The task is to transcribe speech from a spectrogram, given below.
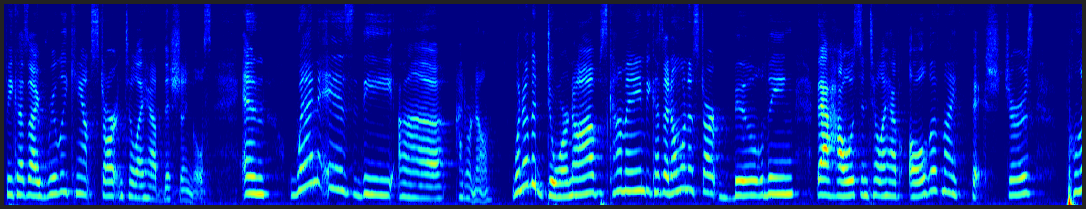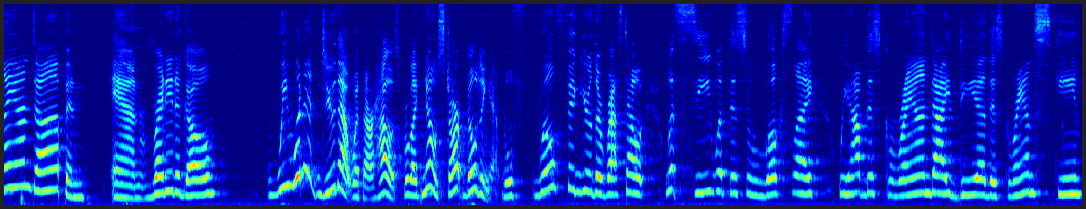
Because I really can't start until I have the shingles. And when is the, uh, I don't know, when are the doorknobs coming? Because I don't want to start building that house until I have all of my fixtures planned up and and ready to go we wouldn't do that with our house. We're like, no, start building it. We'll we'll figure the rest out. Let's see what this looks like. We have this grand idea, this grand scheme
